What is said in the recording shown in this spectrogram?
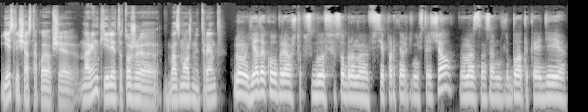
Есть ли сейчас такое вообще на рынке, или это тоже возможный тренд? Ну, я такого прям, чтобы было все собрано, все партнерки не встречал. У нас, на самом деле, была такая идея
